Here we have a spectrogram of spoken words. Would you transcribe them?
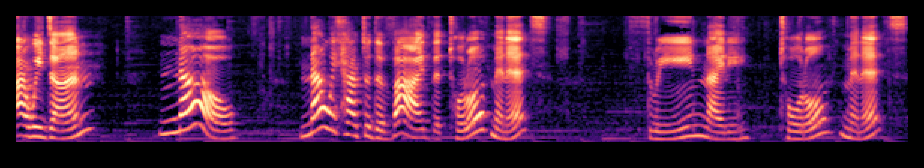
Are we done? No, now we have to divide the total of minutes, 390 total minutes,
